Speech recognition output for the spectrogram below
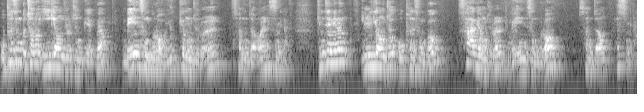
오픈 승부처로 2경주를 준비했고요. 메인 승부로 6경주를 선정을 했습니다. 김재민은 1경주 오픈 승부, 4경주를 메인 승부로 선정했습니다.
